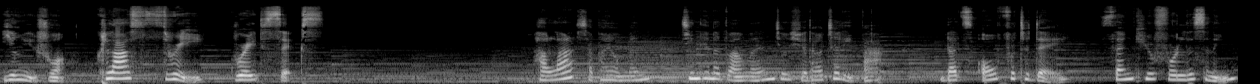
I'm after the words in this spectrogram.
英语说 Class Three, Grade Six。好啦，小朋友们，今天的短文就学到这里吧。That's all for today. Thank you for listening.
